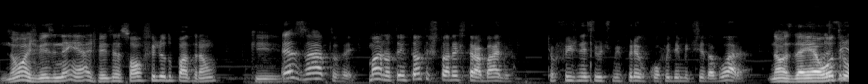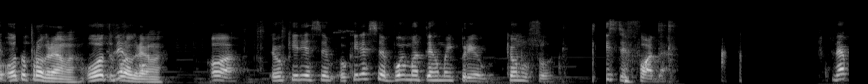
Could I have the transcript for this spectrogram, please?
Não, às vezes nem é, às vezes é só o filho do patrão que. Exato, velho. Mano, eu tenho tanta história de trabalho que eu fiz nesse último emprego que eu fui demitido agora. Não, isso daí é outro, Inclusive- outro programa. Outro programa. Ó, eu queria ser, eu queria ser bom em manter um emprego, que eu não sou. Isso é foda. Né?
